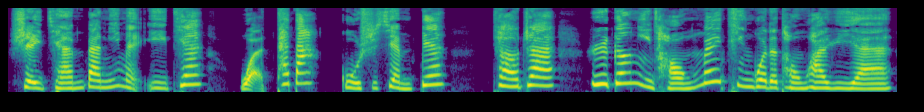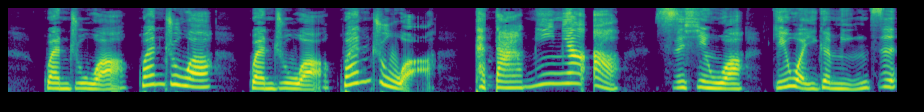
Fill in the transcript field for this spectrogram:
睡前伴你每一天，我哒哒。故事现编，挑战日更你从没听过的童话语言。关注我，关注我，关注我，关注我！哒哒咪喵啊！私信我，给我一个名字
